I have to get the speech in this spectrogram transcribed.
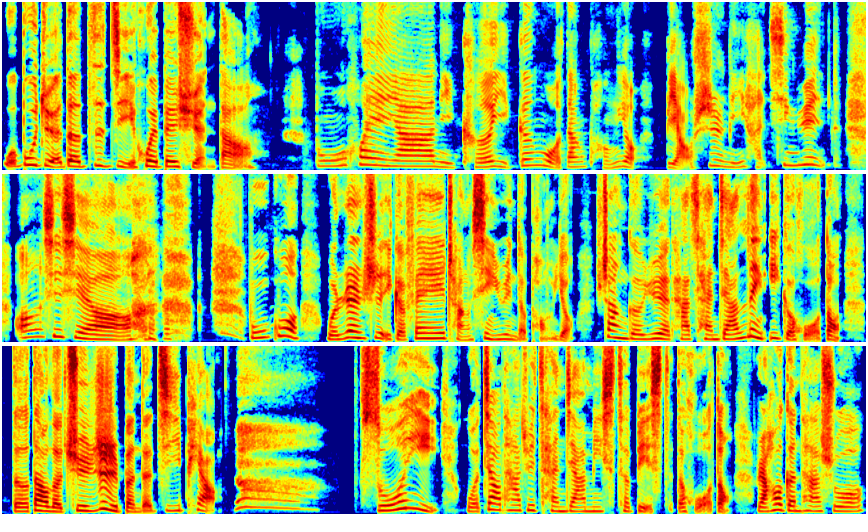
我不觉得自己会被选到。不会呀，你可以跟我当朋友，表示你很幸运。哦，谢谢哦。不过我认识一个非常幸运的朋友，上个月他参加另一个活动，得到了去日本的机票。所以我叫他去参加 Mr. Beast 的活动，然后跟他说：“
